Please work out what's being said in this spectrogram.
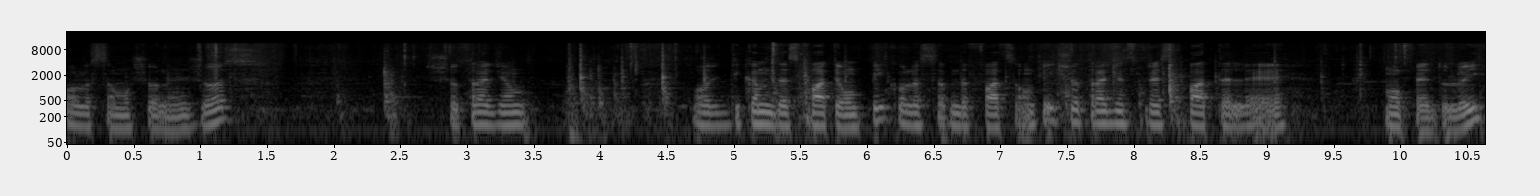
o lăsăm ușor în jos și o tragem, o ridicăm de spate un pic, o lăsăm de față un pic și o tragem spre spatele mopedului.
